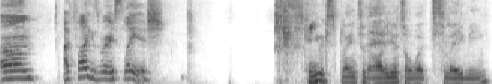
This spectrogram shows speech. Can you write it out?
Um, I feel like it's very slayish. Can you explain to the audience on what slay mean?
